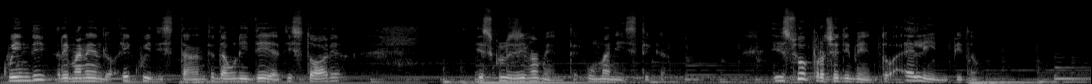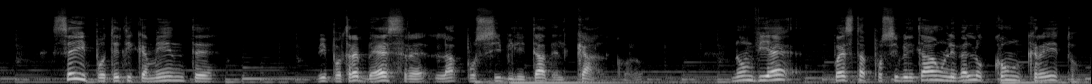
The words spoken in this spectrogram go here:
quindi rimanendo equidistante da un'idea di storia esclusivamente umanistica il suo procedimento è limpido. Se ipoteticamente vi potrebbe essere la possibilità del calcolo, non vi è questa possibilità a un livello concreto,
